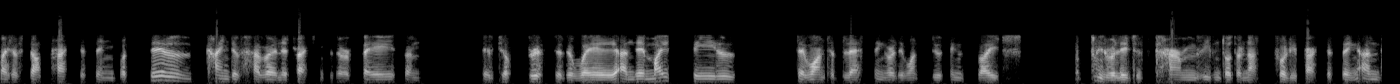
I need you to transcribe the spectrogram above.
might have stopped practicing, but still kind of have an attraction to their faith and they've just drifted away and they might feel they want a blessing or they want to do things right in religious terms, even though they're not fully practicing. And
